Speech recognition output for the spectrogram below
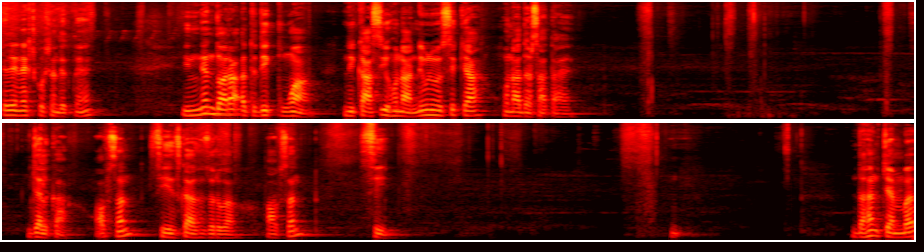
चलिए नेक्स्ट क्वेश्चन देखते हैं। इंजन द्वारा अत्यधिक कुआँ निकासी होना निम्न में से क्या होना दर्शाता है? जल का ऑप्शन सी इसका आंसर होगा। ऑप्शन सी दहन चैम्बर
